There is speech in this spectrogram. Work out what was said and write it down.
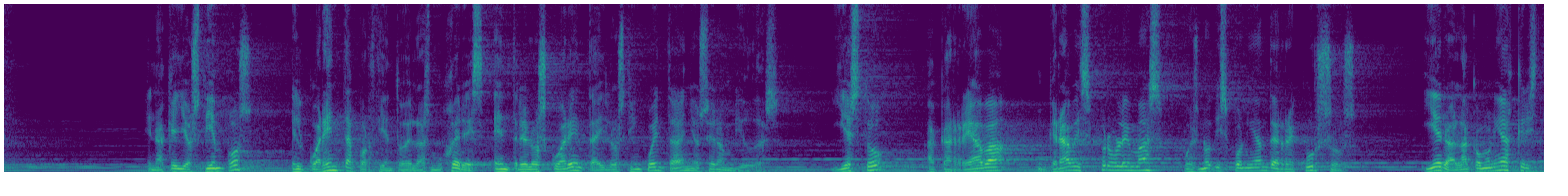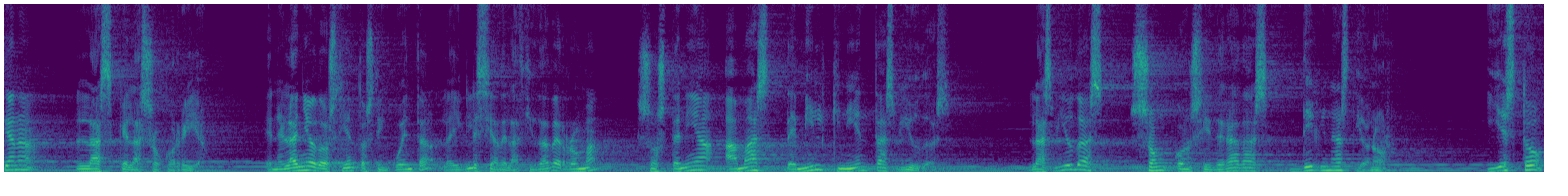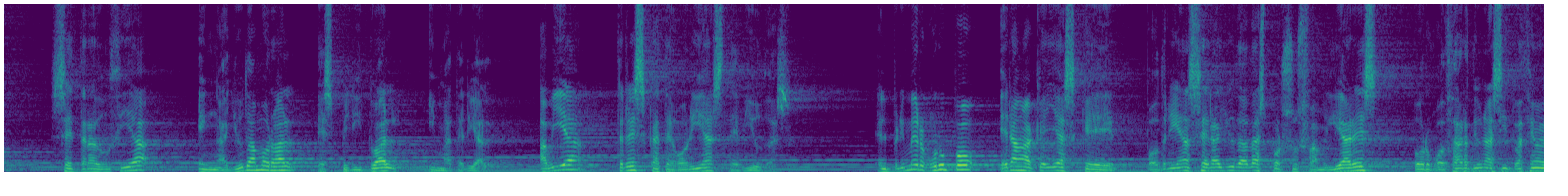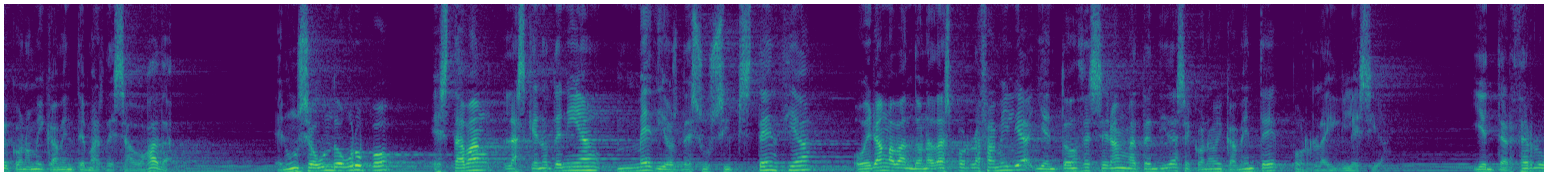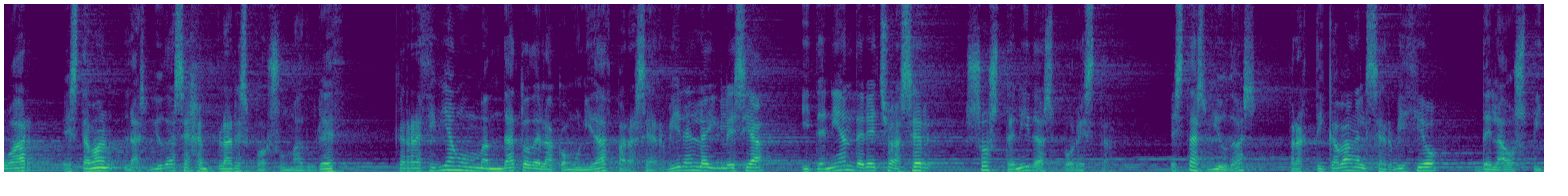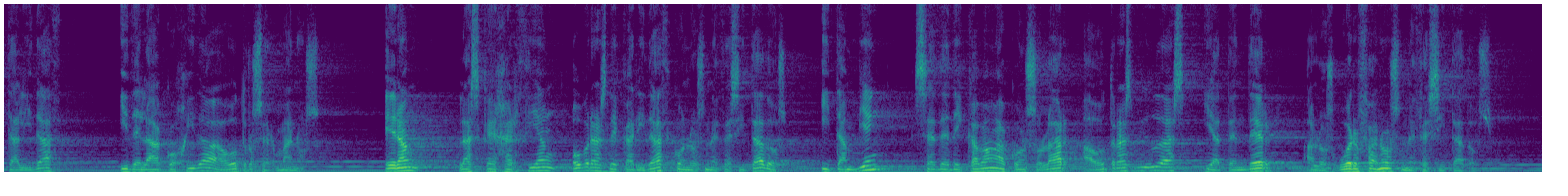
En aquellos tiempos, el 40% de las mujeres entre los 40 y los 50 años eran viudas. Y esto acarreaba graves problemas pues no disponían de recursos y era la comunidad cristiana las que las socorría. En el año 250, la iglesia de la ciudad de Roma sostenía a más de 1.500 viudas. Las viudas son consideradas dignas de honor. Y esto se traducía en ayuda moral, espiritual y material. Había tres categorías de viudas. El primer grupo eran aquellas que podrían ser ayudadas por sus familiares por gozar de una situación económicamente más desahogada. En un segundo grupo estaban las que no tenían medios de subsistencia o eran abandonadas por la familia y entonces eran atendidas económicamente por la iglesia. Y en tercer lugar estaban las viudas ejemplares por su madurez, que recibían un mandato de la comunidad para servir en la iglesia y tenían derecho a ser sostenidas por esta. Estas viudas practicaban el servicio de la hospitalidad y de la acogida a otros hermanos. Eran las que ejercían obras de caridad con los necesitados y también se dedicaban a consolar a otras viudas y atender a los huérfanos necesitados.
